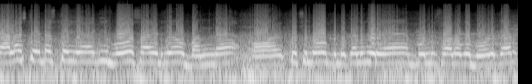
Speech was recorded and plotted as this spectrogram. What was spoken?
पहला स्टेटस तो ये है कि वो साइड जो है बंद है और कुछ लोग निकल भी रहे हैं, पुलिस वालों को बोलकर।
